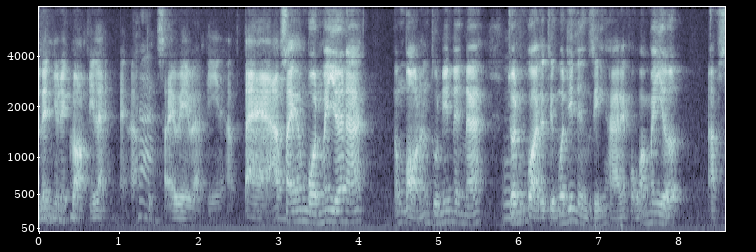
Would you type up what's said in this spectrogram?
เล่นอยู่ในกรอบนี้แหละนะครับค่ะ เป็นไซด์เวย์แบบนี้นะครับ แต่อัพไซด์ข้างบนไม่เยอะนะ ต้องบอกนักลงทุนนิดนึงนะอืมจนกว่าจะถึงวันที่หนึ่งสิงหาเนี่ยผมว่าไม่เยอะอัพไซ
